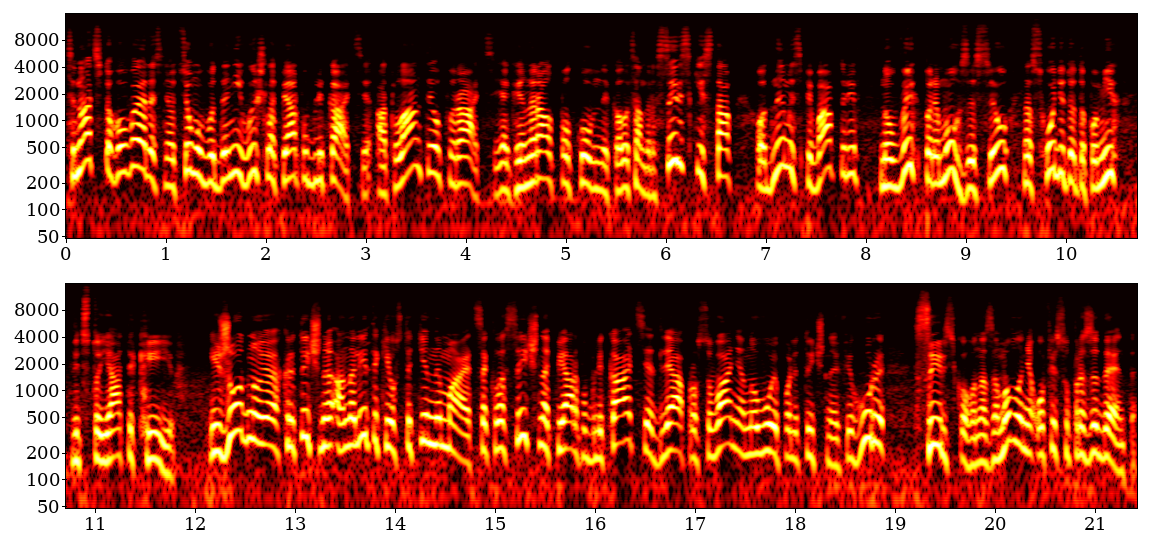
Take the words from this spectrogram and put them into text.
17 вересня у цьому виданні вийшла піар-публікація Атланти операції, як генерал-полковник Олександр Сирський став одним із співавторів нових перемог ЗСУ на сході та допоміг відстояти Київ. І жодної критичної аналітики у статті немає. Це класична піар-публікація для просування нової політичної фігури сирського на замовлення офісу президента.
